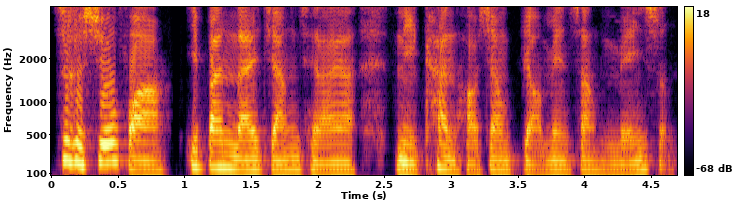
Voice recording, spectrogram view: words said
这个修法一般来讲起来啊，你看好像表面上没什么。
